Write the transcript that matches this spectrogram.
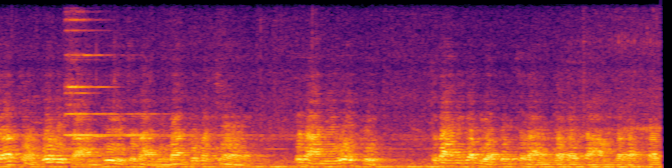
จะรับส่งผู้โดยสารที่สถานีบ้านพุทธแชร์สถานีห้วยขุด สถานีกระเบียดเป็นสถานีต่อไปตามระดับครับ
